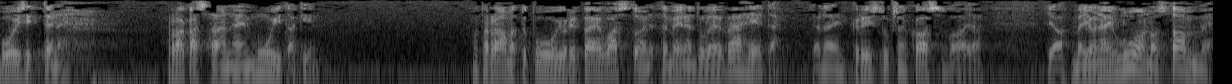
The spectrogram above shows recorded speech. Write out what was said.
voi sitten rakastaa näin muitakin. Mutta Raamattu puhuu juuri päinvastoin, että meidän tulee vähetä ja näin Kristuksen kasvaa. Ja, ja me jo näin luonnostamme,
